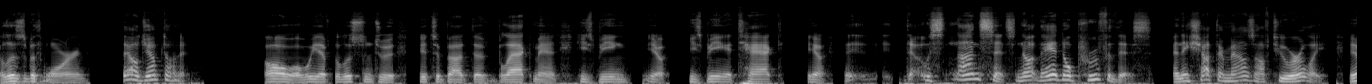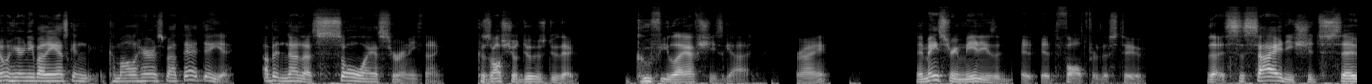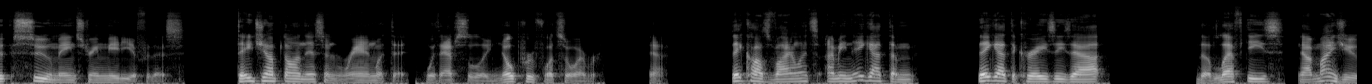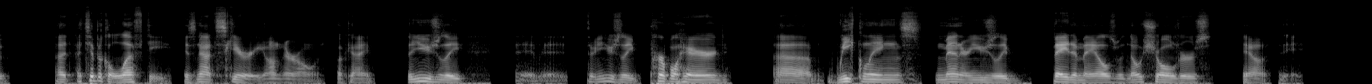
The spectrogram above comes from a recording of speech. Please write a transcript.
Elizabeth Warren, they all jumped on it. Oh, well, we have to listen to it. It's about the black man. He's being, you know, he's being attacked. You know, that was nonsense. No, they had no proof of this, and they shot their mouths off too early. You don't hear anybody asking Kamala Harris about that, do you? I bet not a soul asks her anything, because all she'll do is do that goofy laugh she's got, right? And mainstream media is at, at fault for this too. The society should sue, sue mainstream media for this. They jumped on this and ran with it with absolutely no proof whatsoever. Yeah. They caused violence. I mean, they got them they got the crazies out, the lefties. Now, mind you, a, a typical lefty is not scary on their own, okay? They're usually they're usually purple-haired uh, weaklings. Men are usually beta males with no shoulders. You know,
